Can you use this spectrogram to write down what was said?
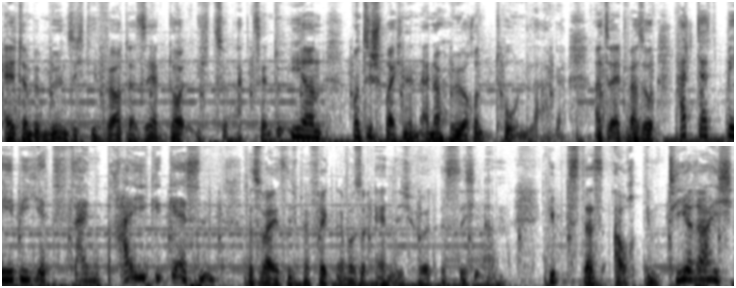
Eltern bemühen sich, die Wörter sehr deutlich zu akzentuieren und sie sprechen in einer höheren Tonlage. Also etwa so, hat das Baby jetzt seinen Brei gegessen? Das war jetzt nicht perfekt, aber so ähnlich hört es sich an. Gibt es das auch im Tierreich?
